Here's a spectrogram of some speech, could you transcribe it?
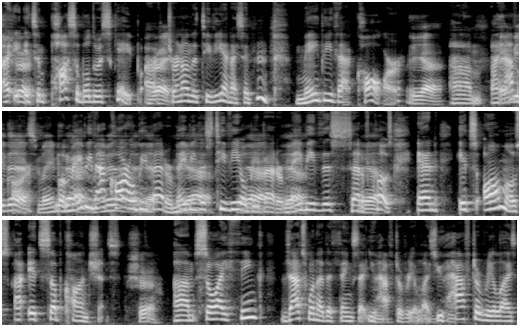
I, Sure. it's impossible to escape. I Right. turn on the TV and I say, "Hmm, maybe that car yeah. um, I have Maybe a car, this, maybe but that, maybe that maybe car that, will be yeah, better. Maybe yeah, this TV will be yeah, better. yeah. Maybe this set of clothes, and it's almost uh, it's subconscious. Sure. Um, so I think that's one of the things that you Mm. have to realize. You have to realize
